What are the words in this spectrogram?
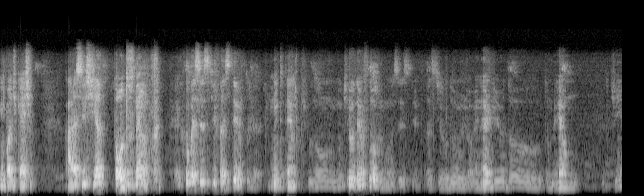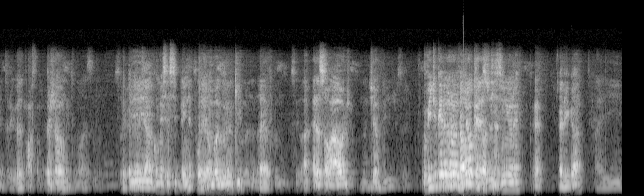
em podcast. O cara assistia todos, né, mano? É que eu comecei a assistir faz tempo já. Muito tempo. Tipo, não, não tinha nem o flow quando eu comecei a assistir. Assisti o do Jovem Nerd e o do, do 61 que tinha, tá ligado? Nossa, mano. Eu achava muito massa, mano. Só Eu que já comecei a assistir bem depois. era um né? bagulho que, mano, na época, sei lá, era só áudio, não tinha vídeo, sabe? O vídeo querendo é dar um outro videocast, né? toquezinho, né? É. Tá ligado? Aí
